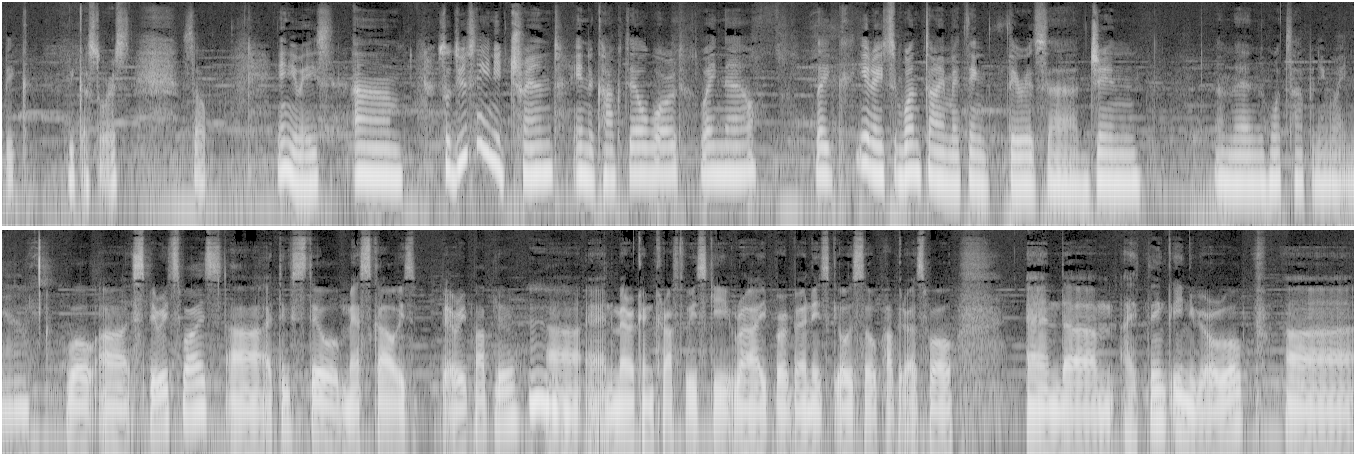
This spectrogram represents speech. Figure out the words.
big liquor stores. So, anyways, um, so do you see any trend in the cocktail world right now? Like you know, it's one time I think there is gin. And then what's happening right now? Well, uh, spirits wise, uh, I think still mezcal is very popular, uh, and American craft whiskey, rye, bourbon is also popular as well. And um, I think in Europe, uh,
